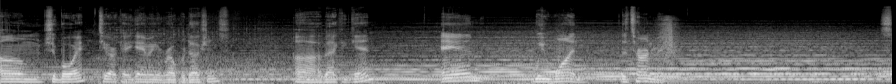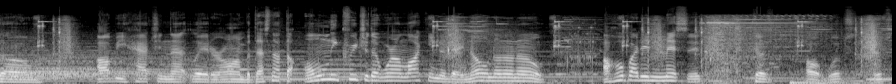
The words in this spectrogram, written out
Um, it's your boy, TRK Gaming and Rail Productions. Uh, back again. And we won the tournament. So, I'll be hatching that later on, but that's not the only creature that we're unlocking today. No, no, no, no. I hope I didn't miss it, because, oh, whoops, whoops,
